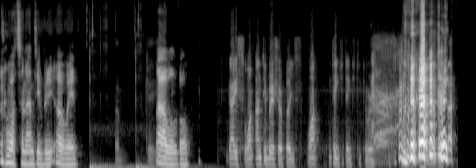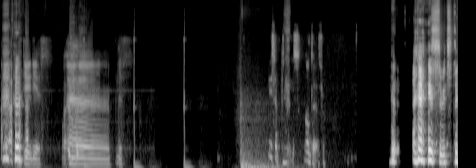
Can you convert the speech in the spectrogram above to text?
What's an anti breach? Oh, wait. Okay. I will go. Guys, one anti-breacher, please. One. Thank you, thank you, thank you very much. Anti-ADS. Uh, please. He said, "Please, I'll do it." I switched to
